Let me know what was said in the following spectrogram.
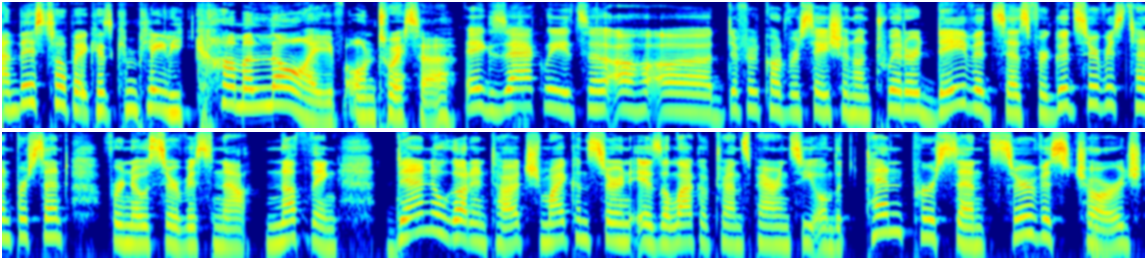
And this topic has completely come alive on Twitter. Exactly. It's a, a, a different conversation on Twitter. David says, for good service, 10%, for no service, na- nothing. Daniel got in touch. My concern is a lack of transparency on the 10% service charge.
